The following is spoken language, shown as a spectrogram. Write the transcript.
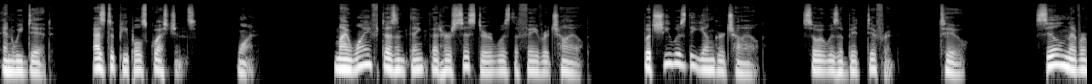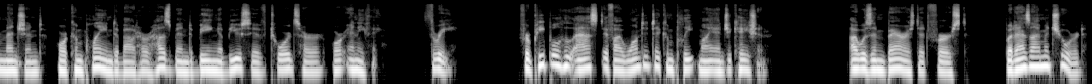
And we did. As to people's questions 1. My wife doesn't think that her sister was the favorite child, but she was the younger child, so it was a bit different. 2. Sil never mentioned or complained about her husband being abusive towards her or anything. 3. For people who asked if I wanted to complete my education, I was embarrassed at first, but as I matured,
